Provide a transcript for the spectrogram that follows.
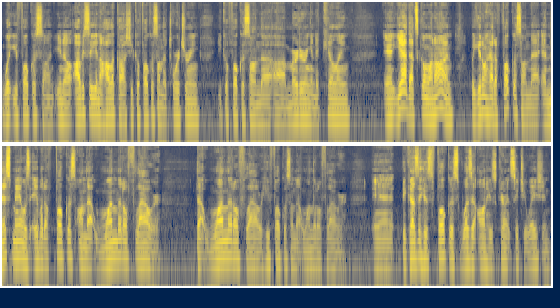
what you focus on. You know obviously in the holocaust you could focus on the torturing you could focus on the uh, murdering and the killing. And yeah that's going on but you don't have to focus on that. And this man was able to focus on that one little flower that one little flower. He focused on that one little flower. And because of his focus wasn't on his current situation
